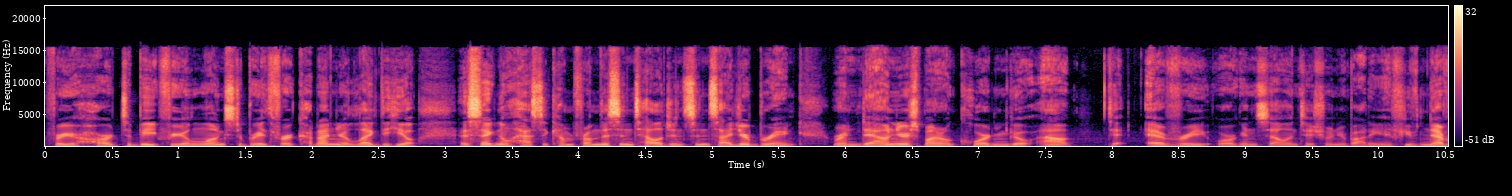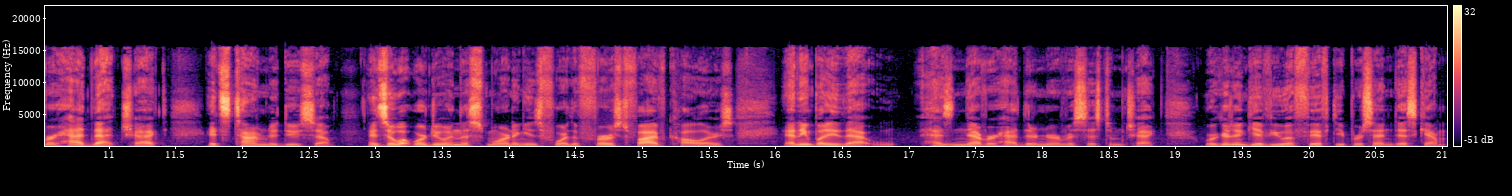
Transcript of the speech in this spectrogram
For your heart to beat, for your lungs to breathe, for a cut on your leg to heal. A signal has to come from this intelligence inside your brain, run down your spinal cord, and go out to every organ, cell, and tissue in your body. And if you've never had that checked, it's time to do so. And so, what we're doing this morning is for the first five callers, anybody that has never had their nervous system checked, we're going to give you a 50% discount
